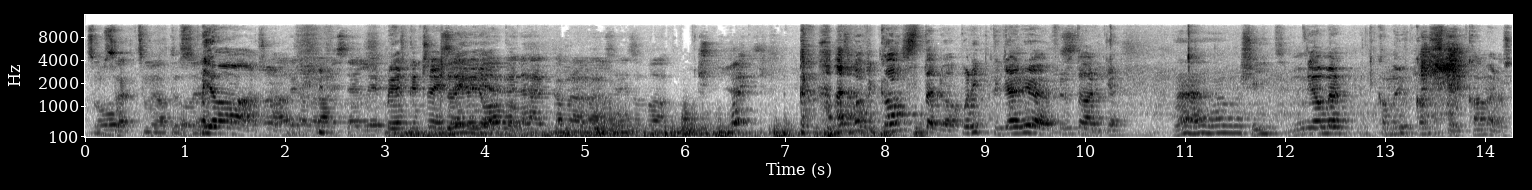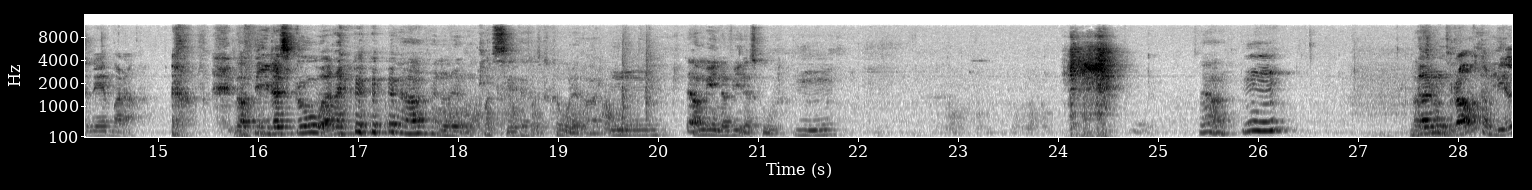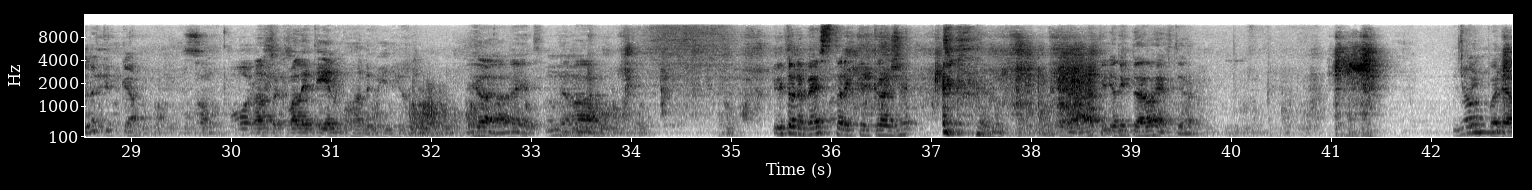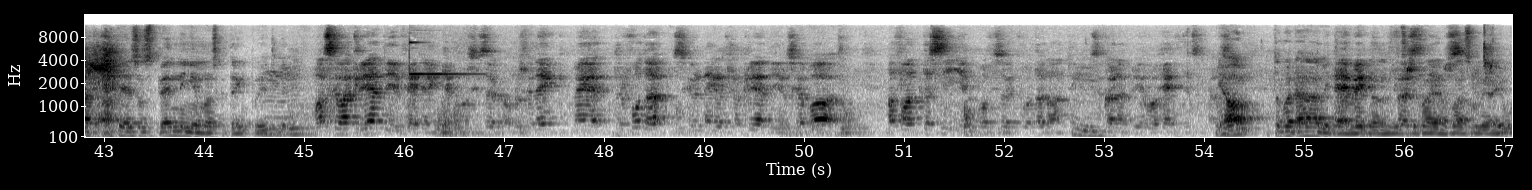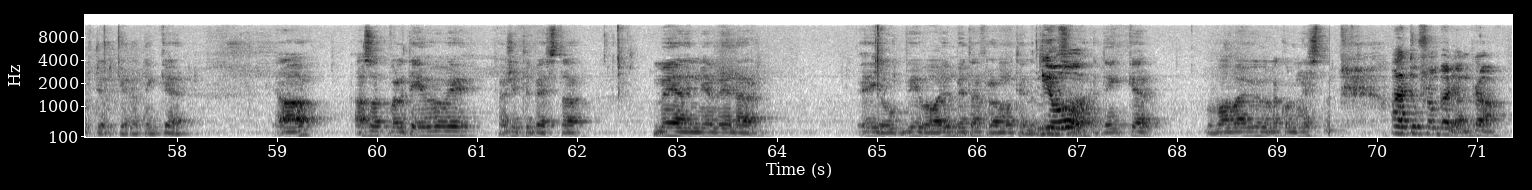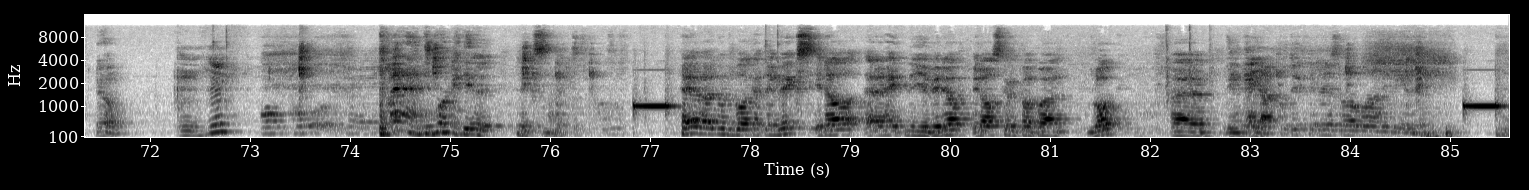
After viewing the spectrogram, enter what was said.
Som då- sagt, som jag alltid säger. Ja, alltså. Ja, det kameran istället. Men jag ska inte säga det är jag. den här kameran det är som bara... Alltså varför kastar du? På riktigt, jag jag förstår inte. Nej, det var skit. Ja men, kom ut kasta i kameran så det är bara... Vad fina skor! Ja, det är nog de klassiska skor jag har. Mm, Det var mina fina skor. mm, Ja. mm. Det är nog bra att ta bilder tycker jag. Alltså kvaliteten på han videon. Ja, jag vet. Det var... Utav det bästa riktigt kanske. ja, jag, tyck, jag tyckte det var häftigt. Ja. Ja. Tänk på det att, att det är så spänningen man ska tänka på ytterligare. Man ska vara kreativ helt enkelt. Man ska söka, om du ska tänka med, fotar så ska du tänka att du ska vara kreativ. Du ska bara ha fantasi om att försöka fota någonting så kan det bli hur häftigt som helst. Ja, det var det här lite Det av videon, just först- vad, jag, vad som jag har gjort egentligen. Jag tänker, ja, alltså kvaliteten var ju kanske inte det bästa. Men jag menar, eh, jo, vi var ju bättre framåt hela tiden. Jo. Så jag tänker, vad var vi vill kolla nästa? Ja, Jag tog från början, bra. Ja. Mhm. Men tillbaka till Mix nu. Hej och välkommen tillbaka till Mix. Idag är det en helt ny video. Idag ska vi kolla på en vlogg. Uh, Vilken jag tyckte det skulle vara han i bilden.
